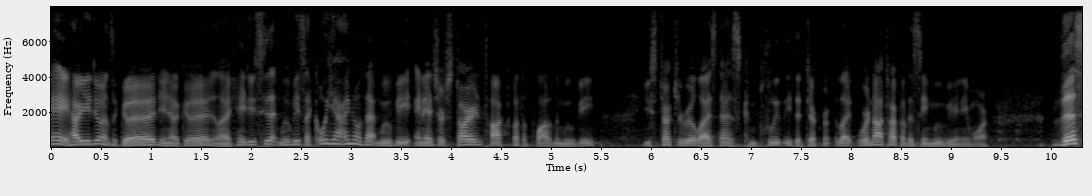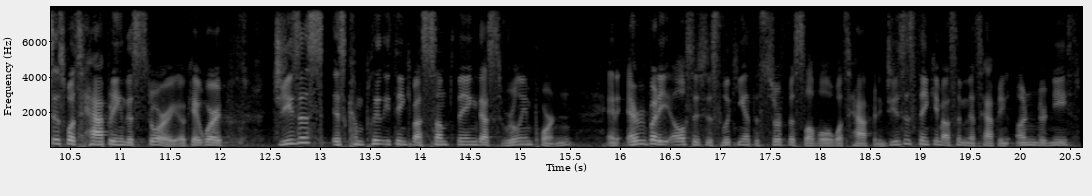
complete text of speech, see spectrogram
Hey, how are you doing? It's like, good, you know, good. And like, hey, do you see that movie? It's like, oh yeah, I know that movie. And as you're starting to talk about the plot of the movie, you start to realize that is completely the different. Like, we're not talking about the same movie anymore. This is what's happening in this story, okay? Where Jesus is completely thinking about something that's really important, and everybody else is just looking at the surface level of what's happening. Jesus is thinking about something that's happening underneath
